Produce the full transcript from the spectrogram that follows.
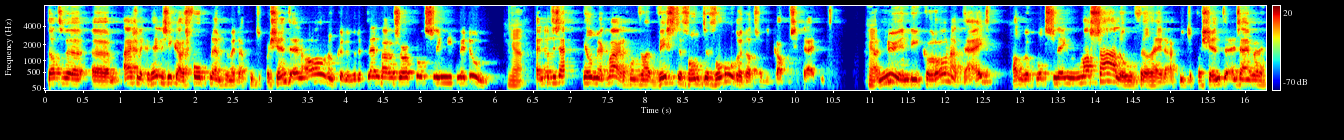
dat we um, eigenlijk het hele ziekenhuis volplempen met acute patiënten. En oh, dan kunnen we de planbare zorg plotseling niet meer doen. Ja. En dat is eigenlijk heel merkwaardig, want we wisten van tevoren dat we die capaciteit niet ja. nu in die coronatijd hadden we plotseling massale hoeveelheden acute patiënten en zijn we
